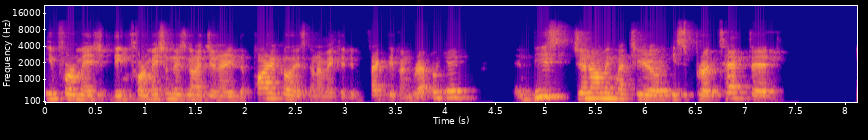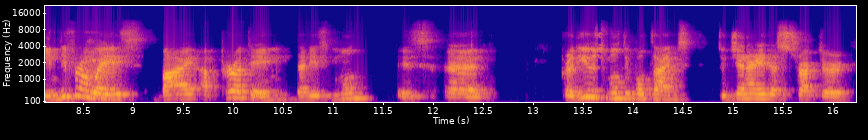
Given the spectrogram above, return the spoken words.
information, the information that is gonna generate the particle, is gonna make it infective and replicate. And this genomic material is protected in different ways by a protein that is, is uh, produced multiple times to generate a structure.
